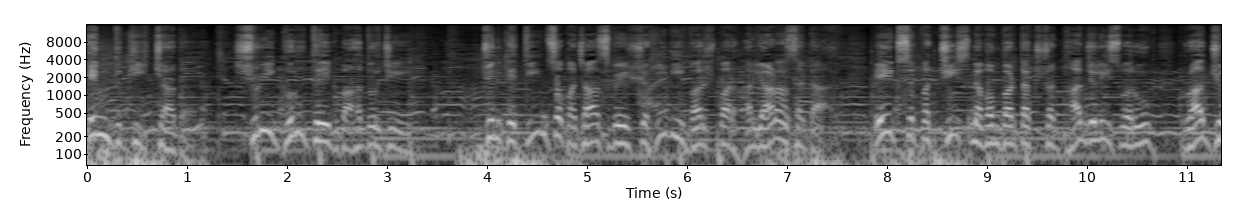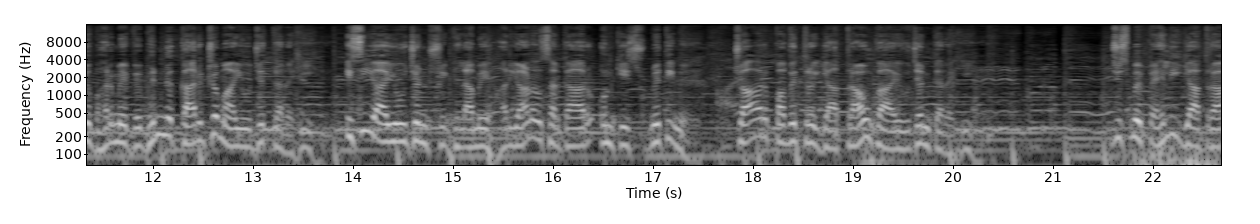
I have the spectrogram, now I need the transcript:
हिंद की चादर। श्री गुरु तेग बहादुर जी, जिनके 350वें शहीदी वर्ष पर हरियाणा सरकार 1 से 25 नवंबर तक श्रद्धांजलि स्वरूप राज्य भर में विभिन्न कार्यक्रम आयोजित कर रही है। इसी आयोजन श्रृंखला में हरियाणा सरकार उनकी स्मृति में चार पवित्र यात्राओं का आयोजन कर रही है, जिसमें पहली यात्रा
